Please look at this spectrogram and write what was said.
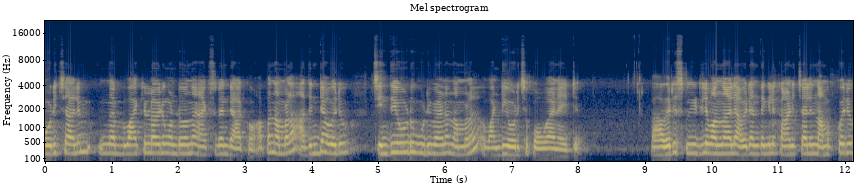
ഓടിച്ചാലും ബാക്കിയുള്ളവർ കൊണ്ടുവന്ന് ആക്സിഡന്റ് ആക്കും. അപ്പം നമ്മൾ അതിന്റെ ഒരു ചിന്തയോടുകൂടി വേണം നമ്മൾ വണ്ടി ഓടിച്ച് പോകാനായിട്ട്. അപ്പോൾ അവർ സ്പീഡിൽ വന്നാൽ അവരെന്തെങ്കിലും കാണിച്ചാലും നമുക്കൊരു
